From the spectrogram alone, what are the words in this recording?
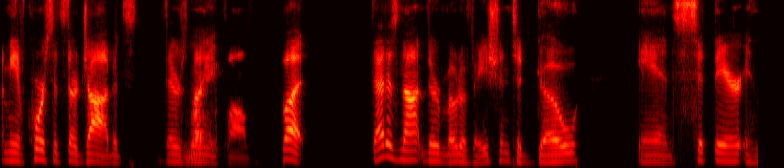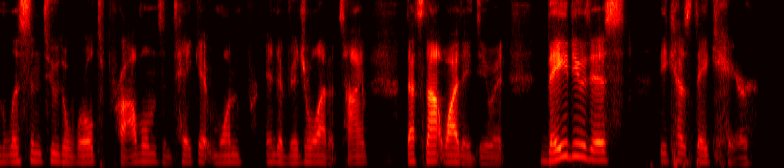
I mean, of course, it's their job. It's there's money Right. involved, but that is not their motivation to go and sit there and listen to the world's problems and take it one individual at a time. That's not why they do it. They do this because they care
